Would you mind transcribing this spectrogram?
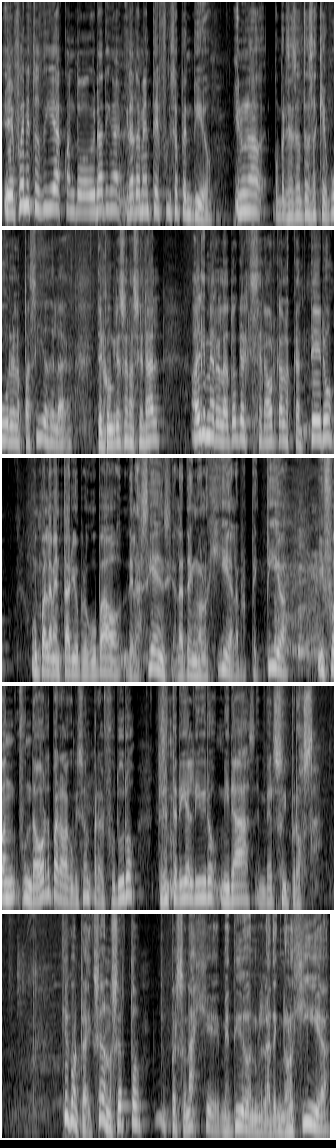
eh, fue en estos días cuando gratamente fui sorprendido. En una conversación de esas que ocurre en los pasillos del Congreso Nacional, alguien me relató que el senador Carlos Cantero, un parlamentario preocupado de la ciencia, la tecnología, la perspectiva y fundador para la Comisión para el Futuro, presentaría el libro Miradas en verso y prosa. Qué contradicción, ¿no es cierto? Un personaje metido en la tecnología,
